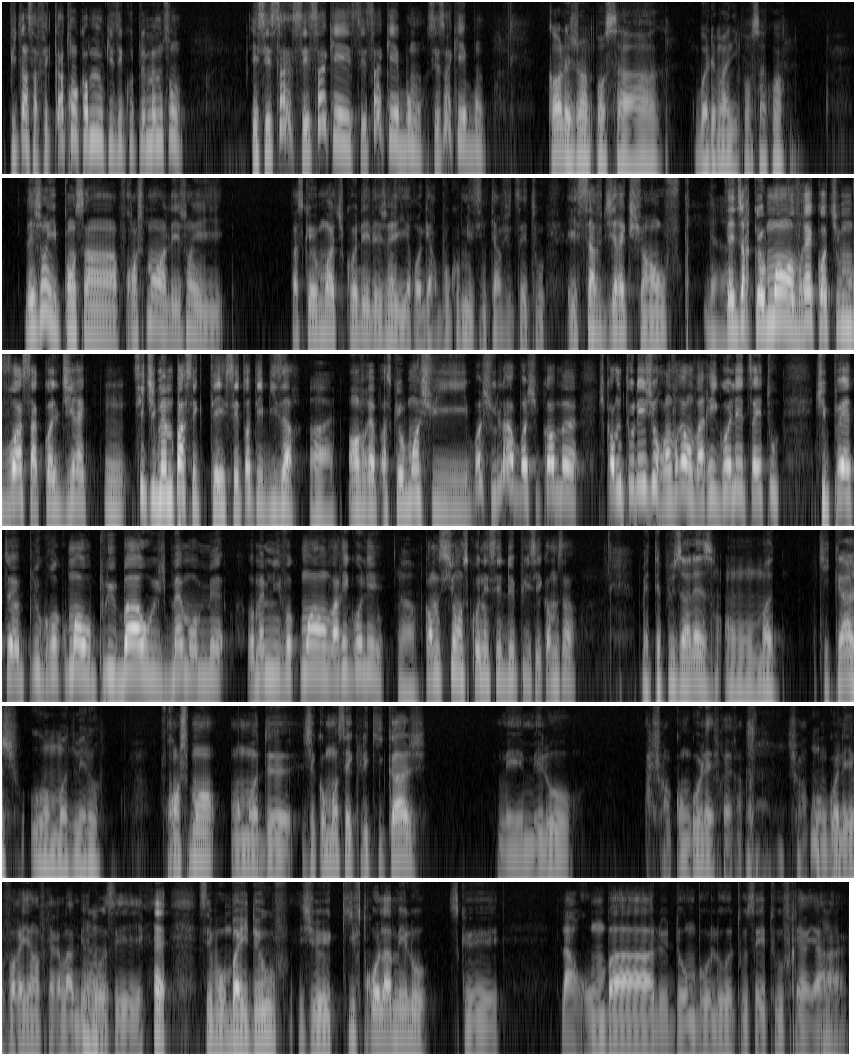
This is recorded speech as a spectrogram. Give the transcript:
putain, ça fait 4 ans quand même qu'ils écoutent le même son. Et c'est ça, c'est ça qui est, c'est ça qui est bon. C'est ça qui est bon. Quand les gens pensent à Boleman, ils pensent à quoi? Les gens, ils pensent à. Franchement, les gens, ils. Parce que moi, tu connais, les gens, ils regardent beaucoup mes interviews, et tout. Et ils savent direct que je suis un ouf. C'est-à-dire que moi, en vrai, quand tu me vois, ça colle direct. Mm. Si tu m'aimes pas, c'est que t'es- c'est toi, t'es bizarre. Ouais. En vrai, parce que moi, je suis, moi, je suis là, moi, je suis comme, euh, je suis comme tous les jours. En vrai, on va rigoler, de ça et tout. Tu peux être plus gros que moi ou plus bas ou même au, au même niveau que moi, on va rigoler. Ouais. Comme si on se connaissait depuis, c'est comme ça. Mais t'es plus à l'aise en mode kickage ou en mode mélo Franchement, en mode, euh, j'ai commencé avec le kickage, mais Mélo, ah, je suis un Congolais, frère. Je suis un Congolais ivoirien, frère. La Mélo, Ouais. c'est, mon bail de ouf. Je kiffe trop la Mélo. Parce que la rumba, le dombolo, tout ça et tout, frère, il y a, Ouais.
